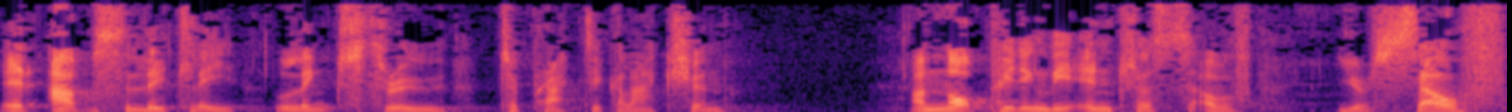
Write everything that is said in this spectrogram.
It absolutely links through to practical action. And not putting the interests of yourself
